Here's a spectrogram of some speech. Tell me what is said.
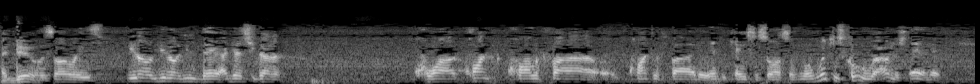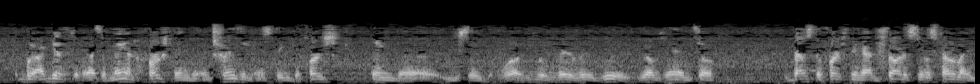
I do. It's always, you know, you know, you there. I guess you gotta qual, quant, qualify, quantify the indication, so on and so forth, which is cool. I understand that. But I guess as a man, the first thing, the intrinsic instinct, the first thing that you say, well, you look very, very good. You know what I'm saying? So that's the first thing I started. So it's kind of like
